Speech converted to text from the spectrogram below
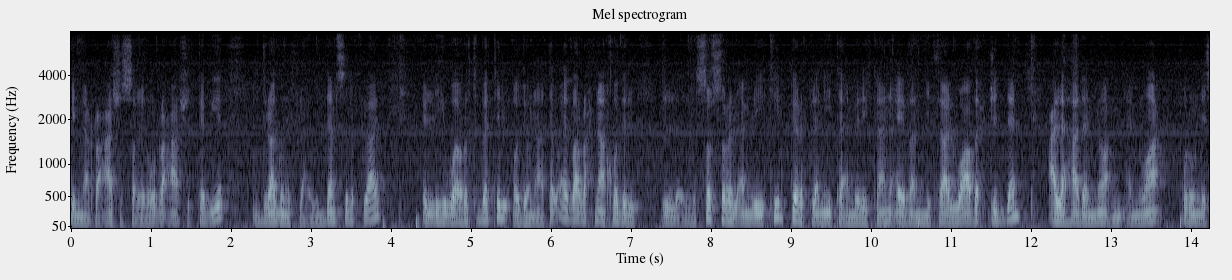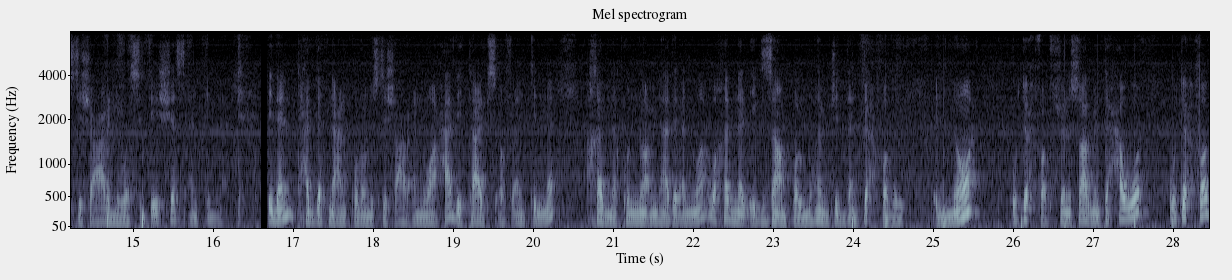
قلنا الرعاش الصغير والرعاش الكبير. ال dragonfly وال damselfly اللي هو رتبة ال Odonata وأيضا راح ناخذ الصرصر الأمريكي ال Periplaneta americana أيضا مثال واضح جدا على هذا النوع من أنواع قرون الاستشعار اللي هو setaceous antenna اذا تحدثنا عن قرون استشعار انواعها the types of antenna. أخذنا كل نوع من هذه الأنواع وأخذنا ال example مهم جدا تحفظ النوع. وتحفظ شنو صار من تحور وتحفظ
